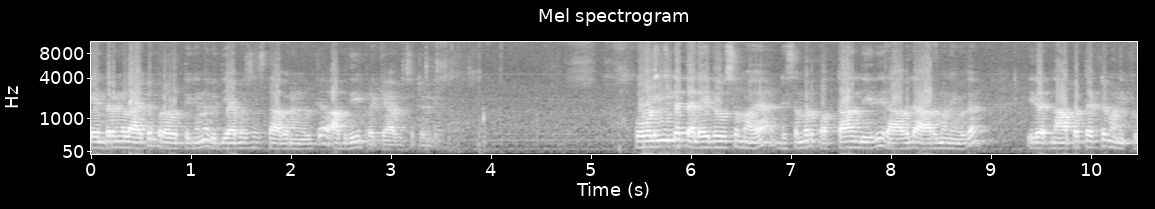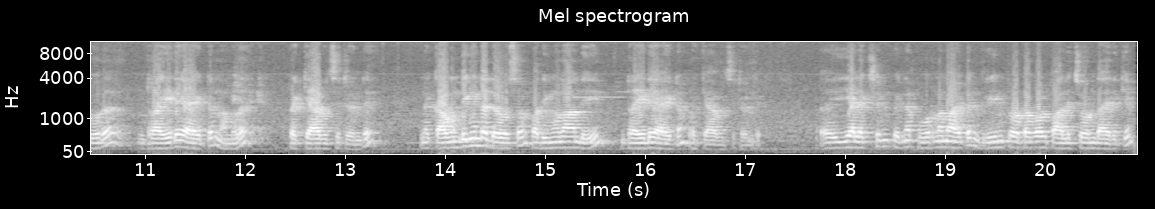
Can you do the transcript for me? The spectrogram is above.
കേന്ദ്രങ്ങളായിട്ടും പ്രവർത്തിക്കുന്ന വിദ്യാഭ്യാസ സ്ഥാപനങ്ങൾക്ക് അവധി പ്രഖ്യാപിച്ചിട്ടുണ്ട്. പോളിംഗിന്റെ തലേദിവസമായ ഡിസംബർ പത്താം തീയതി രാവിലെ ആറ് മണി മുതൽ ഇത് നാൽപ്പത്തെട്ട് മണിക്കൂർ ഡ്രൈ ഡേ ആയിട്ടും നമ്മൾ പ്രഖ്യാപിച്ചിട്ടുണ്ട്. പിന്നെ കൗണ്ടിങ്ങിന്റെ ദിവസം പതിമൂന്നാം തീയതി ഡ്രൈ ഡേ ആയിട്ടും പ്രഖ്യാപിച്ചിട്ടുണ്ട്. ഈ ഇലക്ഷൻ പിന്നെ പൂർണമായിട്ടും ഗ്രീൻ പ്രോട്ടോകോൾ പാലിച്ചുകൊണ്ടായിരിക്കും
